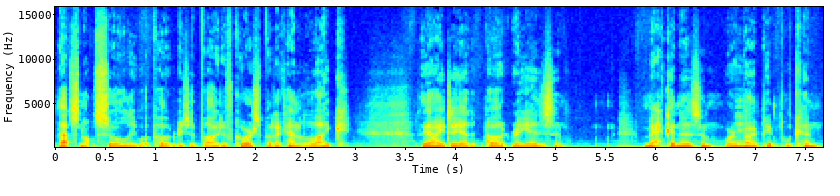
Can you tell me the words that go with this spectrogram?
That's not solely what poetry's about, of course, but I kind of like the idea that poetry is a mechanism whereby yeah. people can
